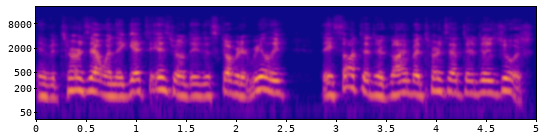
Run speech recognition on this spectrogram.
if it turns out when they get to Israel, they discovered it really, they thought that they're going, but it turns out they're, they're Jewish.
